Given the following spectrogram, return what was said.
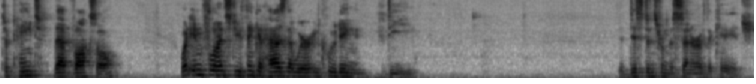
to paint that voxel, what influence do you think it has that we're including D? The distance from the center of the cage.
